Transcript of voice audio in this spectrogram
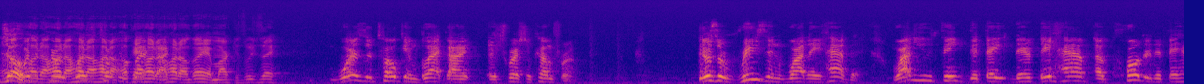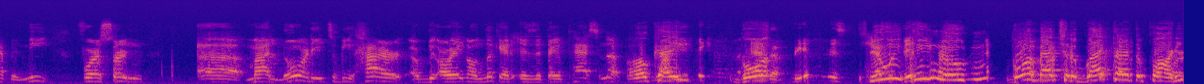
Joe. Hold on, hold on, hold on, hold on. Okay, hold on, hold on. Go ahead, Marcus. What you say? Where's the token black guy expression come from? There's a reason why they have it. Why do you think that they they have a quota that they have to meet for a certain uh, minority to be hired, or, or they gonna look at it as if they're passing up. Okay, going business, Huey P. Newton, going back to the Black Panther Party.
